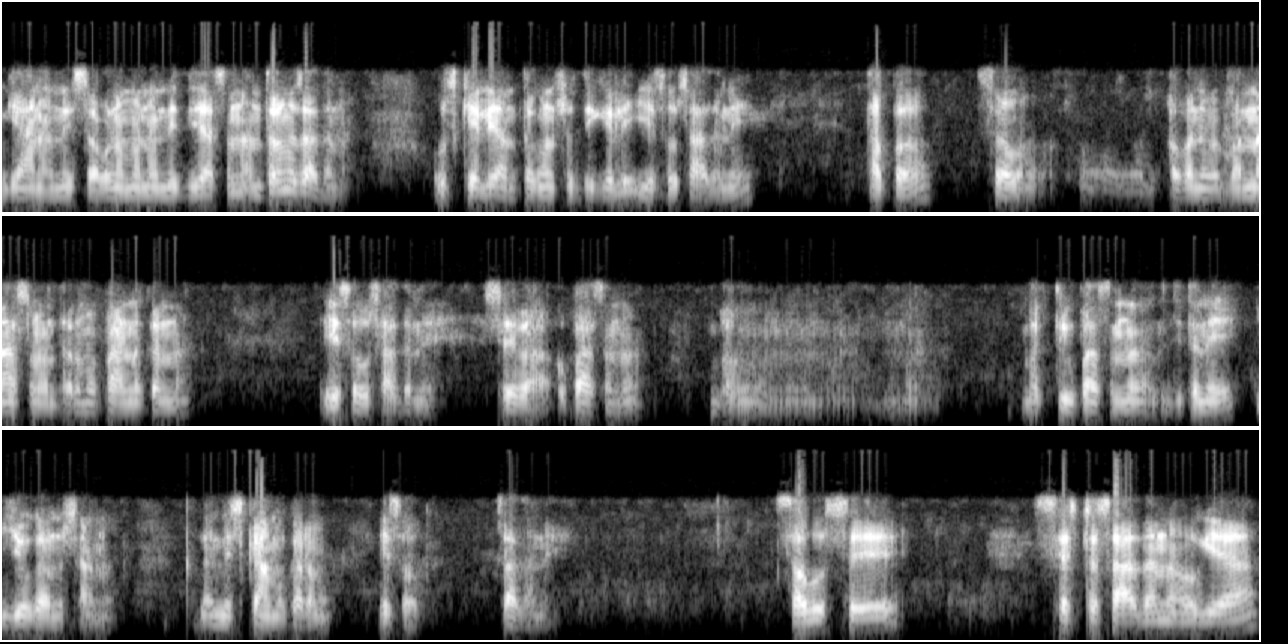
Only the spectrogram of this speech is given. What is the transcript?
ज्ञान होने श्रवण मन निधियासन अंतरंग साधन। उसके लिए अंतगुण शुद्धि के लिए ये सब साधन है। तप अपने वर्णाश्रम धर्म पालन करना, ये सब साधन है। सेवा, उपासना भक्ति उपासना जितने योग अनुष्ठान निष्काम कर्म, ये सब साधन है। सबसे श्रेष्ठ साधन हो गया।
